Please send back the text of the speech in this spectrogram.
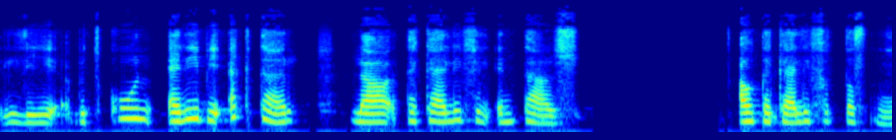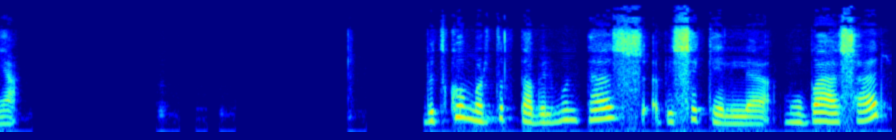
اللي بتكون قريبة أكثر لتكاليف الإنتاج أو تكاليف التصنيع. بتكون مرتبطة بالمنتج بشكل مباشر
